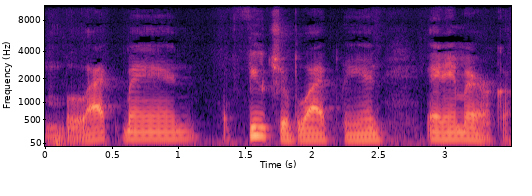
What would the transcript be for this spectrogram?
black man, a future black man in America.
